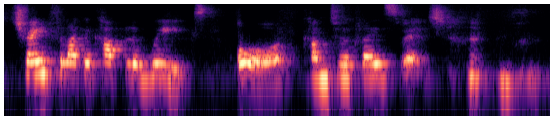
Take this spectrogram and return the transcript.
Trade for like a couple of weeks or come to a clothes switch.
